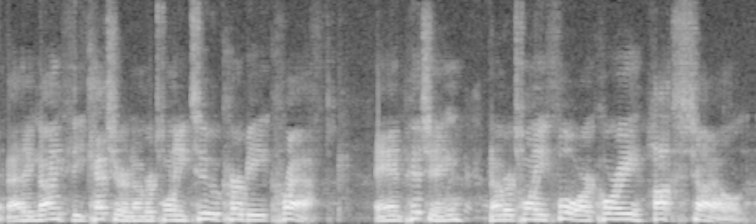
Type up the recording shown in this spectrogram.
And batting ninth, the catcher, number 22, Kirby Kraft. And pitching, number 24, Corey Hochschild.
